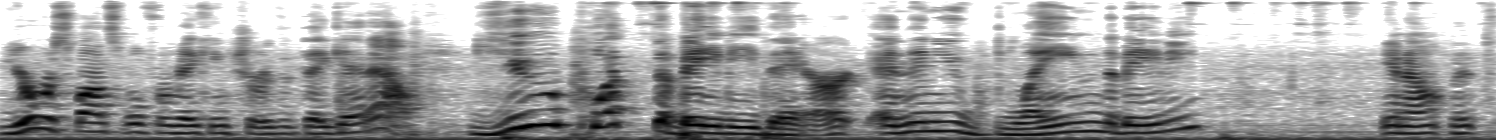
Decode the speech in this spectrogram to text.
You're responsible for making sure that they get out. You put the baby there, and then you blame the baby. You know, it's,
